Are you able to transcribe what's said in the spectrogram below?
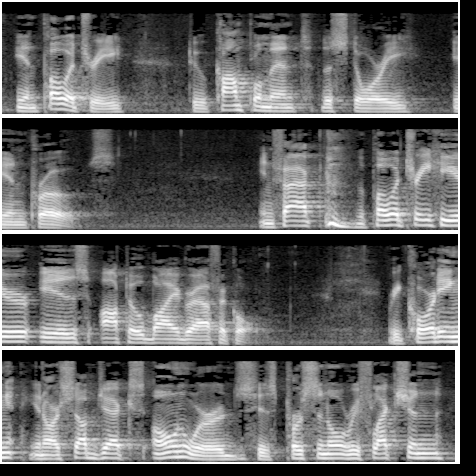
in poetry to complement the story in prose. In fact, the poetry here is autobiographical, recording in our subject's own words his personal reflection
